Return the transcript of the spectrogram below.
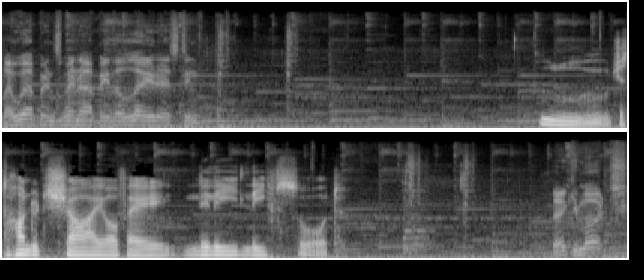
My weapons may not be the latest in Ooh, just a hundred shy of a lily leaf sword. Thank you much.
